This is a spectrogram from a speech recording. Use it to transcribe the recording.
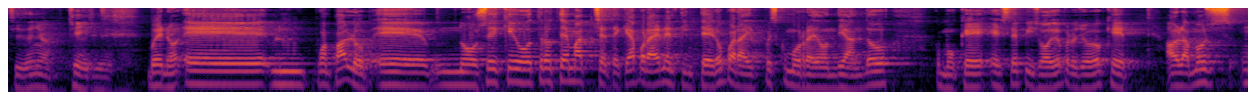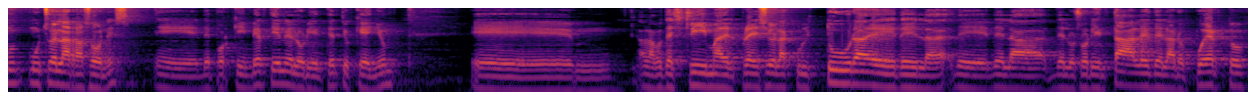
Sí, señor. Sí. Bueno, eh, Juan Pablo, eh, no sé qué otro tema se te queda por ahí en el tintero para ir pues como redondeando como que este episodio, pero yo veo que hablamos mucho de las razones de por qué invertir en el oriente antioqueño. Hablamos del clima, del precio, de la cultura de, de, la, de, la, de los orientales, del aeropuerto,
